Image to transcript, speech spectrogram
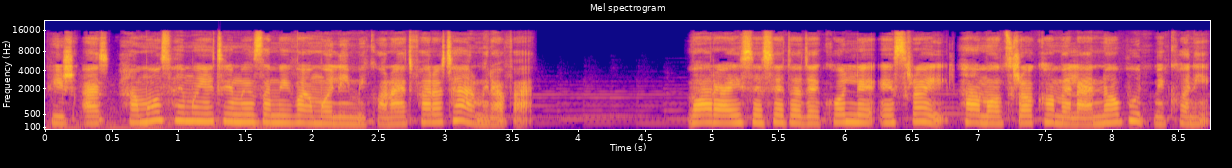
پیش از حماس حمایت نظامی و مالی می کند فراتر می و رئیس ستاد کل اسرائیل حماس را کاملا نابود می‌کنیم.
